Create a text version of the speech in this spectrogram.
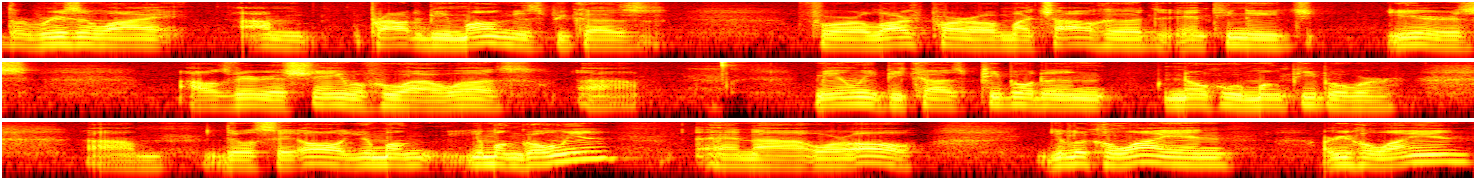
the reason why I'm proud to be Hmong is because for a large part of my childhood and teenage years, I was very ashamed of who I was. Uh, mainly because people didn't know who Hmong people were. Um, they would say, "Oh, you Mong you Mongolian," and uh, or "Oh, you look Hawaiian. Are you Hawaiian?"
